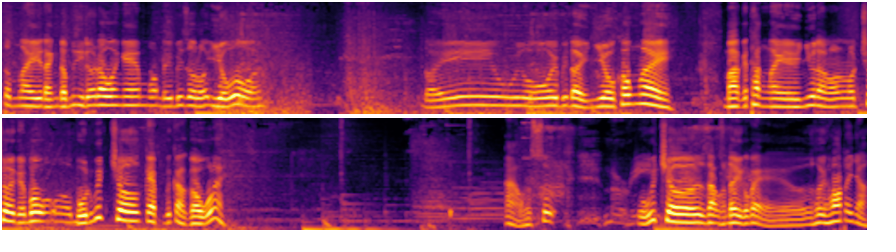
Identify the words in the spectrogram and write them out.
Tầm này đánh đấm gì nữa đâu anh em Bọn đấy bây giờ nó yếu rồi. Đấy Ui rồi bị đẩy nhiều không này. Mà cái thằng này như là nó, nó chơi cái bộ bốn Witcher kẹp với cả gấu này. Ảo thật sự. Bốn Witcher dạo gần đây có vẻ ờ, hơi hot đấy nhở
